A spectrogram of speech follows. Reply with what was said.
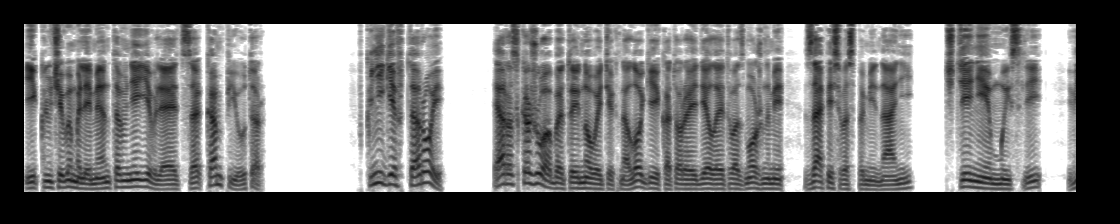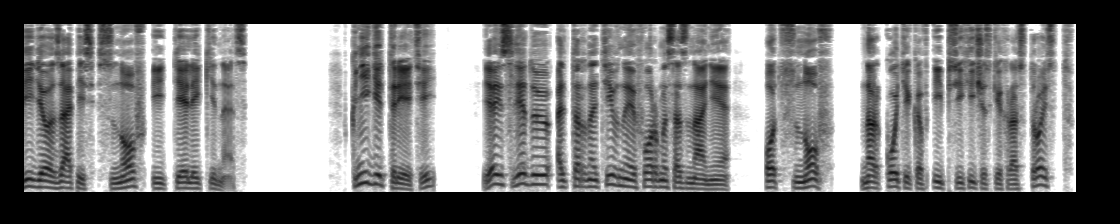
и ключевым элементом в ней является компьютер. В книге второй я расскажу об этой новой технологии, которая делает возможными запись воспоминаний, чтение мыслей видеозапись снов и телекинез. В книге третьей я исследую альтернативные формы сознания от снов, наркотиков и психических расстройств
